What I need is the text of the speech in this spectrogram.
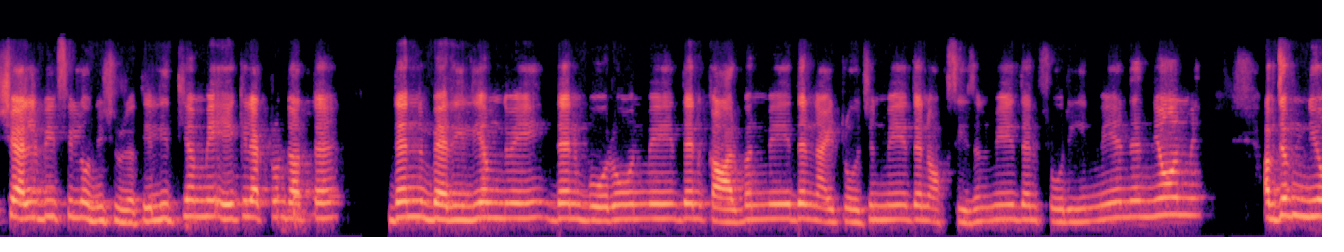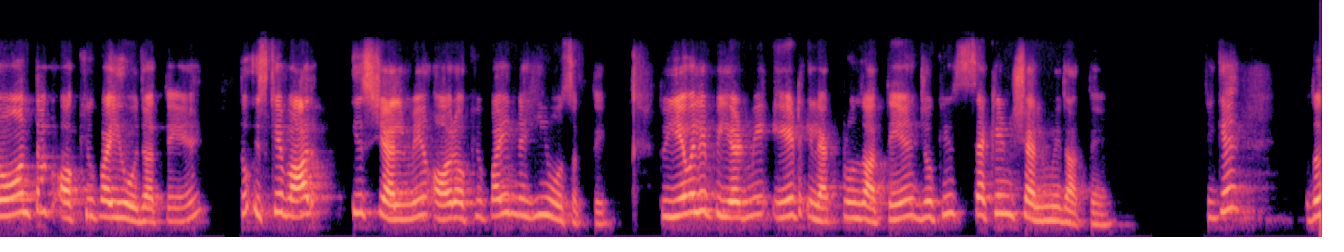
शेल भी फिल होनी शुरू हो जाती है। लिथियम में एक इलेक्ट्रॉन जाता है देन बेरिलियम में देन बोरोन में देन कार्बन में देन नाइट्रोजन में देन ऑक्सीजन में देन फ्लोरीन में एंड देन न्योन में। अब जब न्योन तक ऑक्यूपाई हो जाते हैं तो इसके बाद इस शेल में और ऑक्यूपाई नहीं हो सकते। तो ये वाले पीरियड में एट इलेक्ट्रॉन्स आते हैं, जो कि सेकंड शेल में जाते हैं। ठीक है? तो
